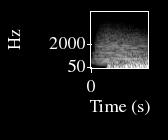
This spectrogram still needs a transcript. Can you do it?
you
